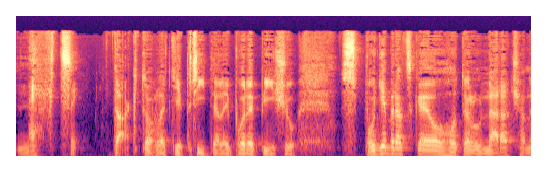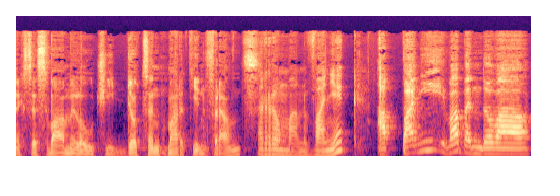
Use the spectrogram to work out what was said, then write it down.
nechci. Tak tohle ti příteli podepíšu. Z Poděbradského hotelu na Račanech se s vámi loučí docent Martin Franc, Roman Vaněk a paní Iva Bendová.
